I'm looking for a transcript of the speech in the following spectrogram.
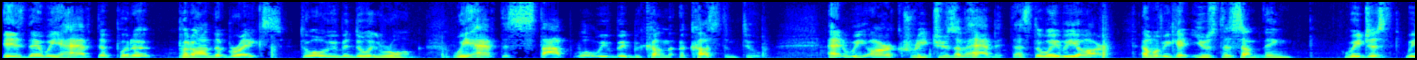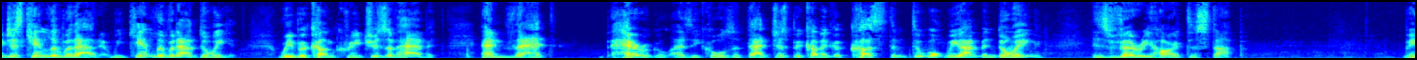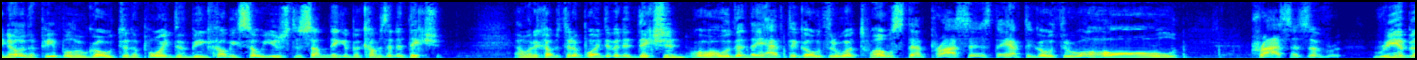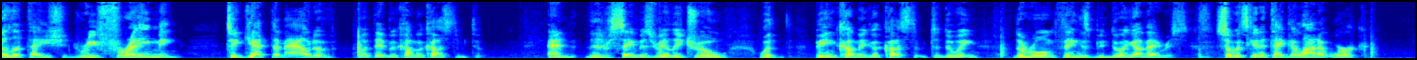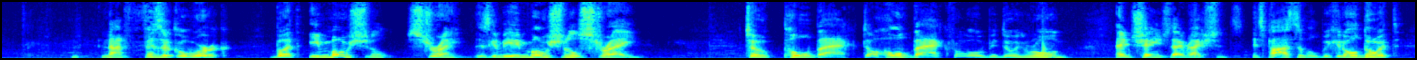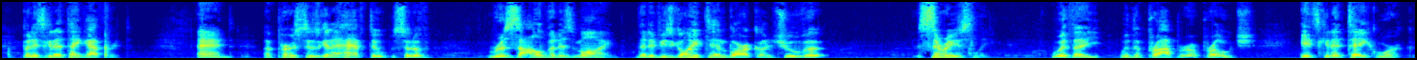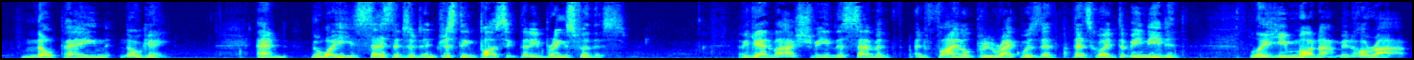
is that we have to put a put on the brakes to what we've been doing wrong. We have to stop what we've become accustomed to. And we are creatures of habit. That's the way we are. And when we get used to something, we just we just can't live without it. We can't live without doing it. We become creatures of habit. And that hergel, as he calls it, that just becoming accustomed to what we have been doing is very hard to stop. We know the people who go to the point of becoming so used to something, it becomes an addiction. And when it comes to the point of an addiction, oh, then they have to go through a 12 step process. They have to go through a whole process of rehabilitation, reframing to get them out of what they've become accustomed to. And the same is really true with becoming accustomed to doing the wrong things, doing Averis. So it's going to take a lot of work. Not physical work, but emotional strain. There's going to be emotional strain to pull back, to hold back from what we've been doing wrong and change directions. It's possible, we can all do it, but it's going to take effort. And a person is going to have to sort of resolve in his mind that if he's going to embark on tshuva seriously, with a with a proper approach, it's going to take work. No pain, no gain. And the way he says it is an interesting pasuk that he brings for this. Again, Vahashvi, the seventh and final prerequisite that's going to be needed. Lehimona min hora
